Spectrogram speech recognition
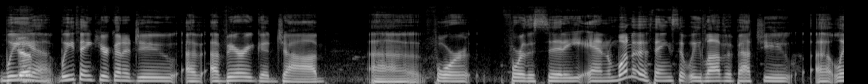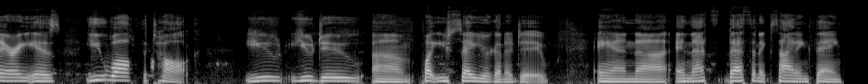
we Yes. uh, we think you're going to do a, a very good job uh, for for the city. And one of the things that we love about you, uh, Larry, is you walk the talk. You you do um, what you say you're going to do. And uh, and that's that's an exciting thing.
